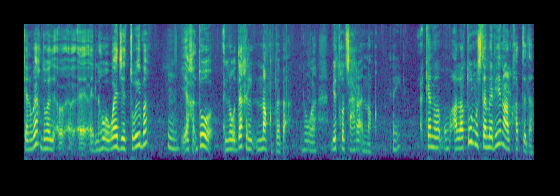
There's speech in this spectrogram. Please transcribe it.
كانوا بياخدوا آه، آه، اللي هو وادي الطويبة. ياخدوه اللي هو داخل النقب بقى اللي هو بيدخل صحراء النقب. كانوا على طول مستمرين على الخط ده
